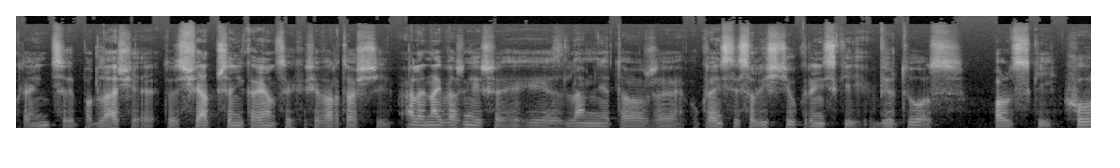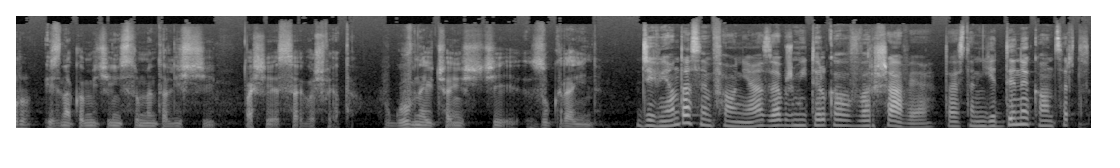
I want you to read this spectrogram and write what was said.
Ukraińcy, Podlasie, to jest świat przenikających się wartości, ale najważniejsze jest dla mnie to, że ukraińscy soliści, ukraiński wirtuos, polski chór i znakomici instrumentaliści właściwie z całego świata, w głównej części z Ukrainy. Dziewiąta symfonia zabrzmi tylko w Warszawie. To jest ten jedyny koncert,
